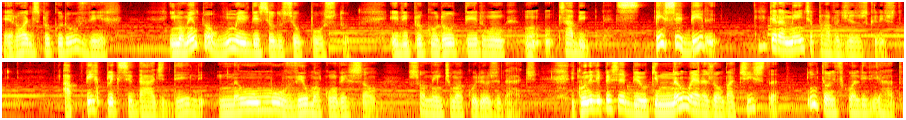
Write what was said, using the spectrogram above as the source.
Herodes procurou ver. Em momento algum ele desceu do seu posto. Ele procurou ter um, um sabe, perceber inteiramente a palavra de Jesus Cristo. A perplexidade dele não moveu uma conversão, somente uma curiosidade. E quando ele percebeu que não era João Batista, então ele ficou aliviado.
